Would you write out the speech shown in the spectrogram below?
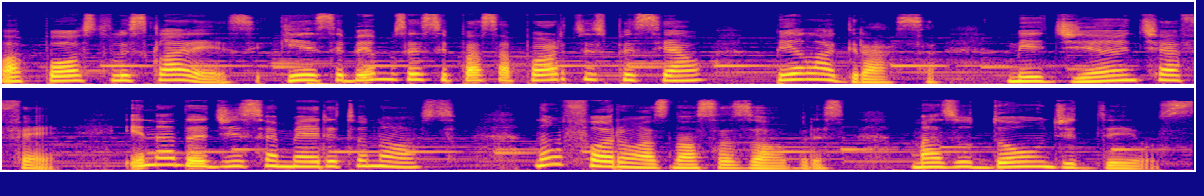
o apóstolo esclarece que recebemos esse passaporte especial pela graça, mediante a fé. E nada disso é mérito nosso. Não foram as nossas obras, mas o dom de Deus.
